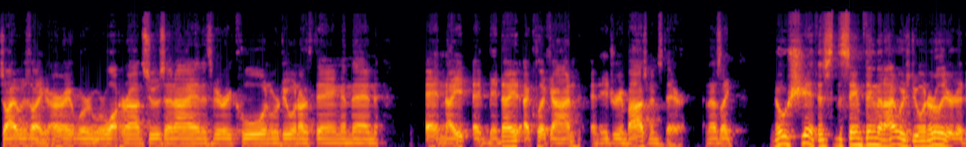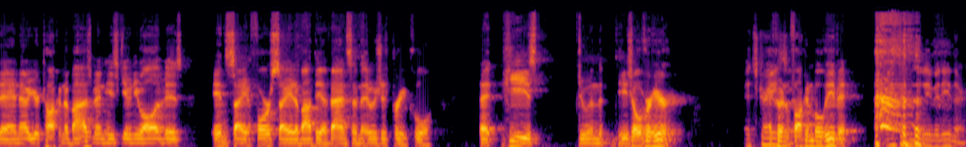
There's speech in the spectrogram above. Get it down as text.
So I was like, all right, we're, we're walking around, Susan and I, and it's very cool, and we're doing our thing. And then at night, at midnight, I click on, and Adrian Bozman's there. And I was like, no shit, this is the same thing that I was doing earlier today. And now you're talking to Bozman. He's giving you all of his insight, foresight about the events, and it was just pretty cool that he's doing. The, he's over here. It's crazy. I couldn't fucking believe it, I couldn't believe it either.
